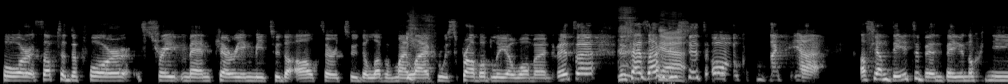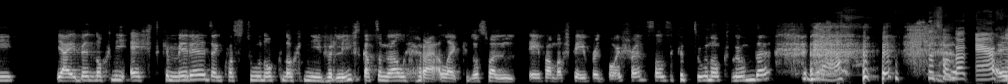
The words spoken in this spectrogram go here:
for, the four straight men carrying me to the altar to the love of my life, who is probably a woman. Weet je? Dus hij zag die shit ook. Omdat ja, als je aan het daten bent, ben je nog niet ja, je bent nog niet echt committed. En ik was toen ook nog niet verliefd. Ik had hem wel graag. Like, dat was wel een van mijn favorite boyfriends, zoals ik het toen ook noemde. Ja, dat vond ik ook erg leuk.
